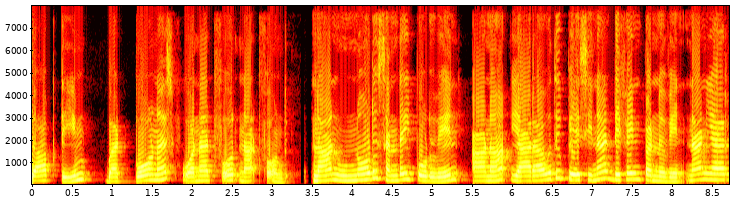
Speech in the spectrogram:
Job team but bonus one not four not found நான் உன்னோடு சண்டை போடுவேன் ஆனா யாராவது பேசினா டிஃபைன் பண்ணுவேன். நான் யார்?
